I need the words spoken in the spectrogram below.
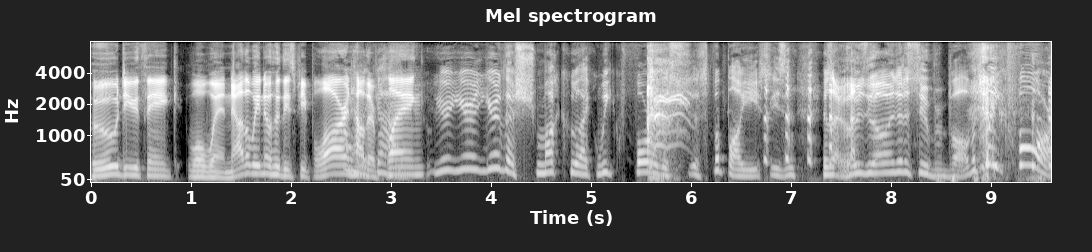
Who do you think will win? Now that we know who these people are and Oh how they're God. playing, You're you're you're the schmuck who like week four of this, this football season is like who's going to the Super Bowl? It's week four.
